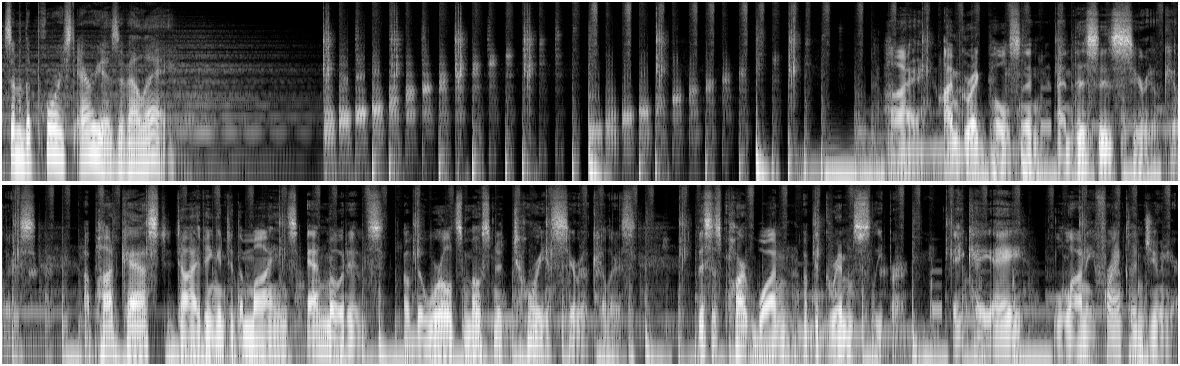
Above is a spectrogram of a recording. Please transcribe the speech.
some of the poorest areas of LA. Hi, I'm Greg Polcyn, and this is Serial Killers a podcast diving into the minds and motives of the world's most notorious serial killers. This is part one of The Grim Sleeper, aka Lonnie Franklin Jr.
